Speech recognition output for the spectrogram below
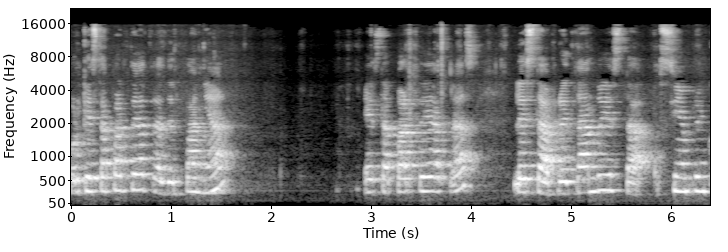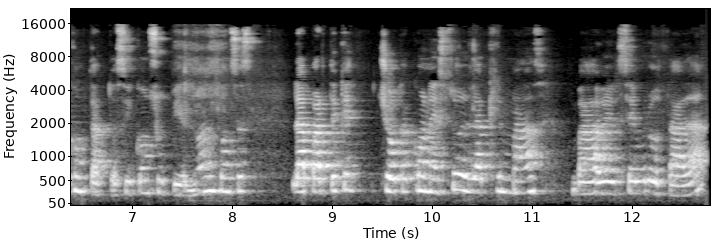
Porque esta parte de atrás del pañal, esta parte de atrás, le está apretando y está siempre en contacto así con su piel, ¿no? Entonces, la parte que choca con esto es la que más va a verse brotada,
